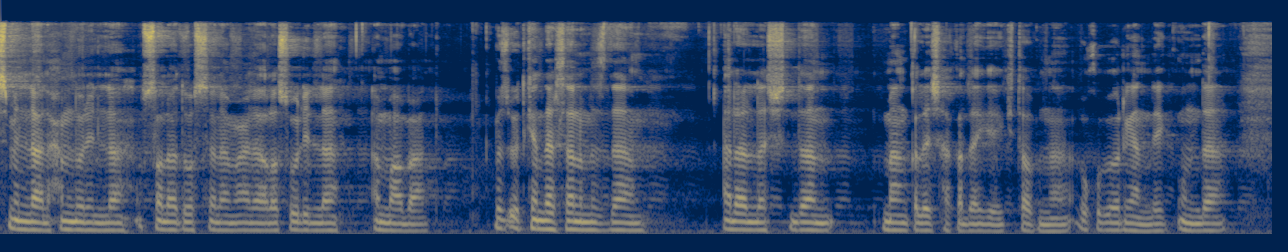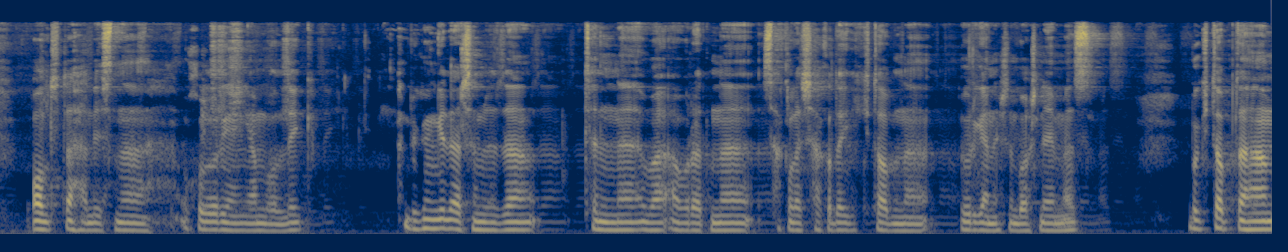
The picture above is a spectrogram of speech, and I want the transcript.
bismillah alhamdulillah assalotu vassalamu ala rasulillah ammo ba'd. Biz o'tgan darslarimizda aralashishdan man qilish haqidagi kitobni o'qib o'rgandik. Unda oltita hadisni o'qib o'rgangan bo'ldik. Bugungi darsimizda tilni va avratni saqlash haqidagi kitobni o'rganishni boshlaymiz. Bu kitobda ham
